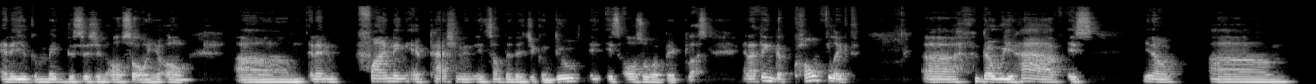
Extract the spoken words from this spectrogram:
and then you can make decision also on your own. Um, and then finding a passion in, in, something that you can do is also a big plus. And I think the conflict uh, that we have is, you know, um,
